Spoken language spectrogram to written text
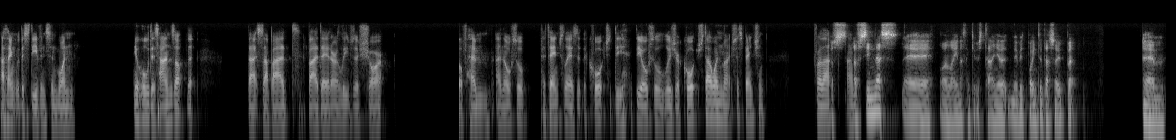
I think with the Stevenson one, he'll hold his hands up that that's a bad bad error, leaves us short of him, and also potentially is it the coach? Do you, do you also lose your coach to a one match suspension for that? I've, Um, I've seen this uh, online. I think it was Tanya that maybe pointed this out, but um,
